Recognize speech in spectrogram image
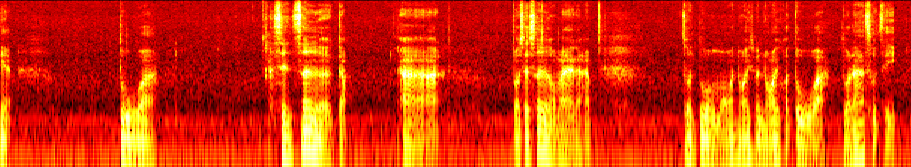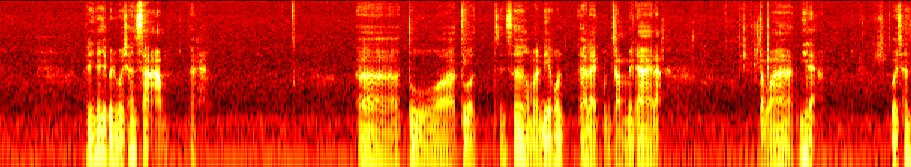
เนี่ย ตัว เซนเซอร์กับโปรเซสเซอร์ออกมานะครับ ส่วนตัวผมมองว่าน้อยมันน้อยกว่าตัวตัวล่าสุดสิอันนี้น่าจะเป็นเวอร์ชัน3นะครับตัวตัวเซนเซอร์ของมันเรียกว่าอะไรผมจำไม่ได้ละ แต่ว่านี่แหละเวอร์ชัน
